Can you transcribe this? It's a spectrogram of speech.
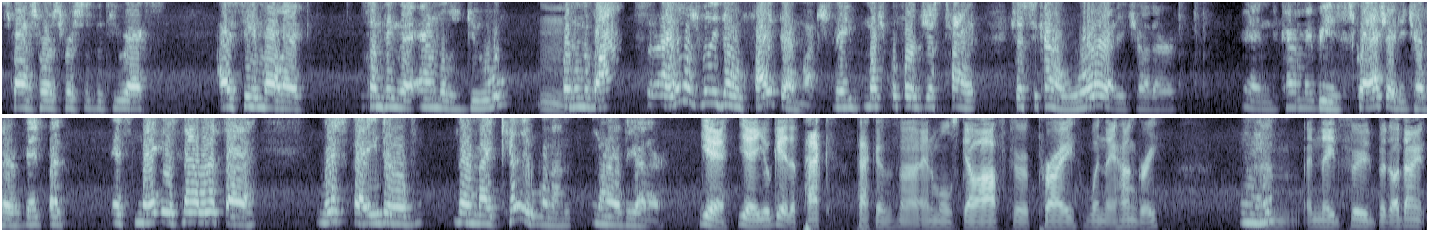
Spinosaurus versus the T-Rex. I see it more like something that animals do, mm, but in the wild, animals really don't fight that much. They much prefer just to just to kind of roar at each other and kind of maybe scratch at each other a bit, but it's it's not worth the risk that either of them might kill you one on one or the other. yeah, yeah. You'll get a pack pack of uh, animals go after prey when they're hungry. Mhm. um, and need food, but I don't.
